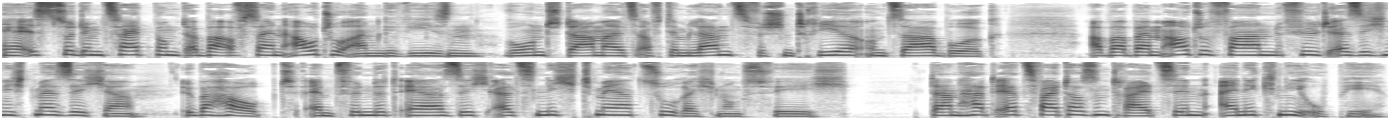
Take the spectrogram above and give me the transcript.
Er ist zu dem Zeitpunkt aber auf sein Auto angewiesen, wohnt damals auf dem Land zwischen Trier und Saarburg. Aber beim Autofahren fühlt er sich nicht mehr sicher. Überhaupt empfindet er sich als nicht mehr zurechnungsfähig. Dann hat er 2013 eine Knie-OP.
